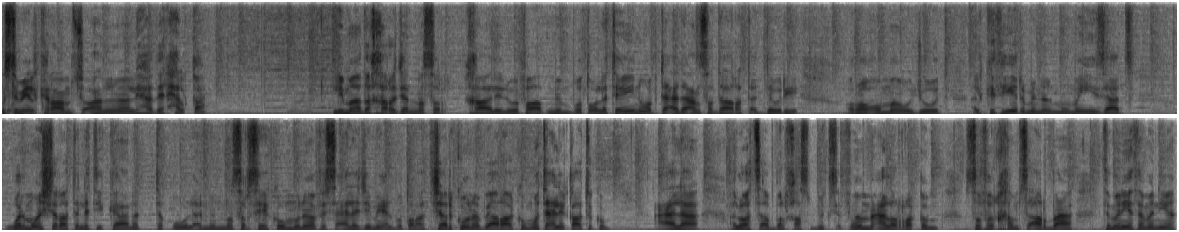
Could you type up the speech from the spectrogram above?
مستمعي الكرام سؤالنا لهذه الحلقة. لماذا خرج النصر خالي الوفاض من بطولتين وابتعد عن صدارة الدوري رغم وجود الكثير من المميزات والمؤشرات التي كانت تقول أن النصر سيكون منافس على جميع البطولات؟ شاركونا بآرائكم وتعليقاتكم. على الواتساب الخاص بمكس إف إم على الرقم 054 88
